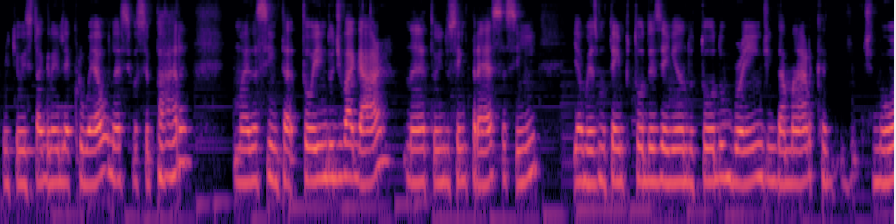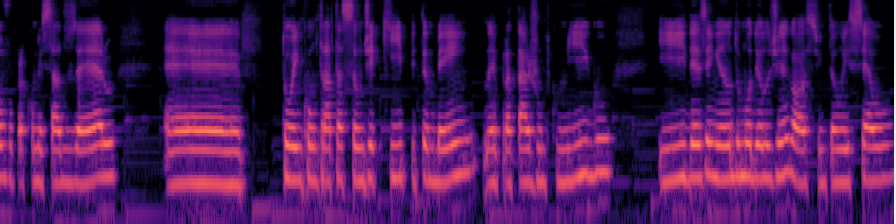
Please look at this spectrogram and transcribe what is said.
porque o Instagram ele é cruel, né, se você para. Mas assim, tá, tô indo devagar, né? Tô indo sem pressa assim e ao mesmo tempo estou desenhando todo o branding da marca de novo para começar do zero. Estou é, em contratação de equipe também, né, para estar tá junto comigo e desenhando o modelo de negócio. Então esse é o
